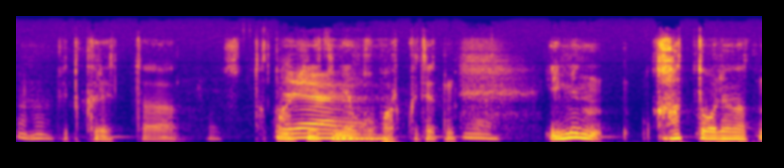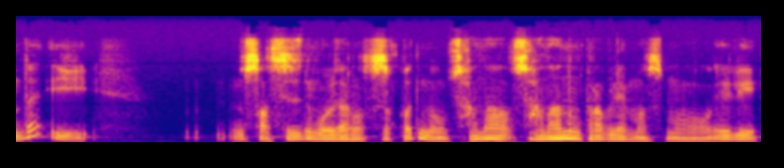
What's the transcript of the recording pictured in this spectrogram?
бүйтіп кіреді да Иә, макетімен иә. қопарып кететін. И мен қатты ойланатын да и мысалы сіздің ойларыңыз қызық болатын ол сана сананың проблемасы ма ол? Или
